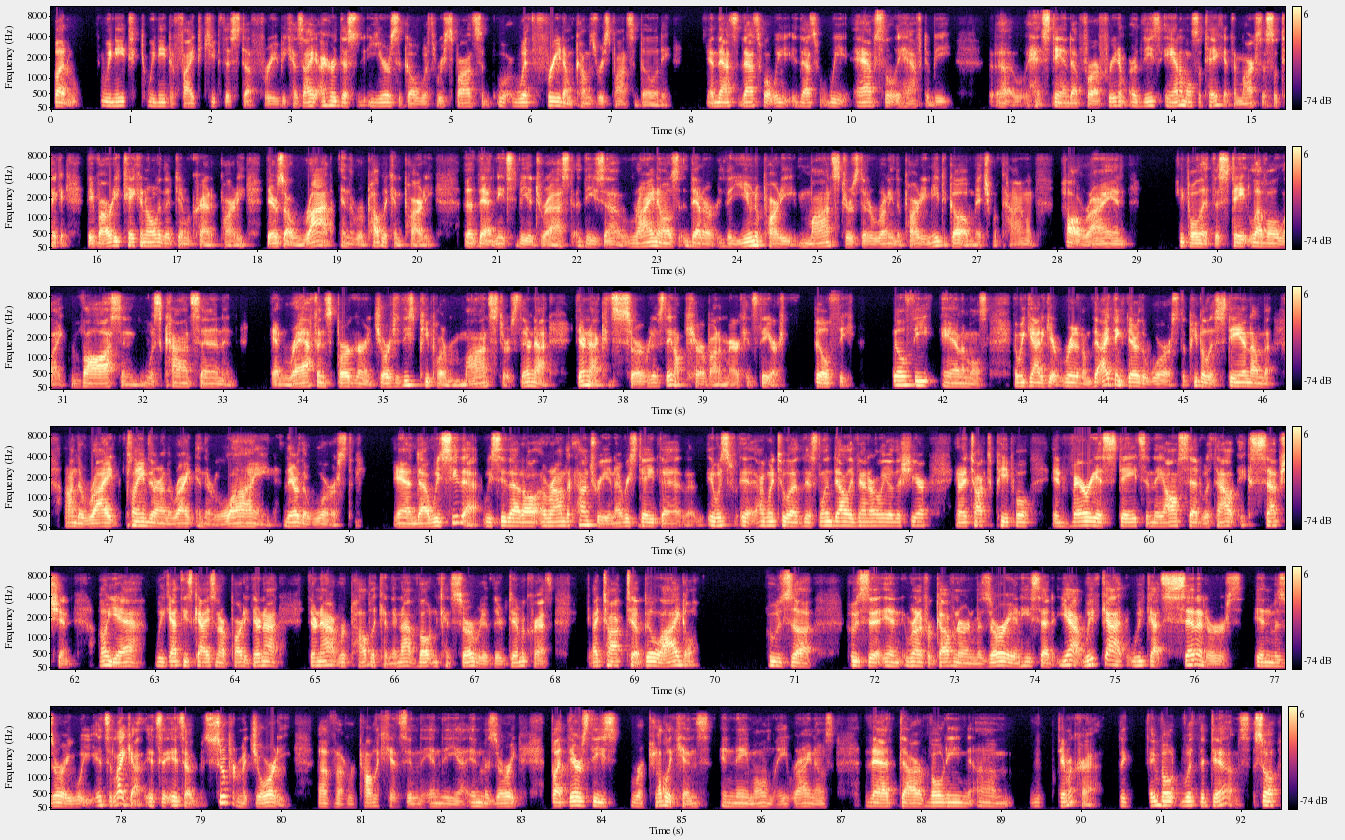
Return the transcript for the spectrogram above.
But we need to we need to fight to keep this stuff free because I, I heard this years ago with responsi- with freedom comes responsibility and that's that's what we that's what we absolutely have to be uh, stand up for our freedom, or these animals will take it. The Marxists will take it. They've already taken over the Democratic Party. There's a rot in the Republican Party that, that needs to be addressed. These uh, RINOs that are the uniparty monsters that are running the party need to go. Mitch McConnell, Paul Ryan, people at the state level like Vos and Wisconsin and and Raffensperger in Georgia. These people are monsters. They're not. They're not conservatives. They don't care about Americans. They are filthy filthy animals and we got to get rid of them i think they're the worst the people that stand on the on the right claim they're on the right and they're lying they're the worst and uh, we see that. We see that all around the country in every state that it was i went to a, this lindell event earlier this year and i talked to people in various states and they all said without exception oh yeah we got these guys in our party. They're not they're not republican. They're not voting conservative. They're democrats. I talked to bill eigel who's uh, who's in running for governor in Missouri, and he said, "Yeah, we've got we've got senators in Missouri. It's like a it's a it's a super majority of uh, Republicans in in the uh, in Missouri, but there's these Republicans in name only, RINOs, that are voting um, Democrat. They they vote with the Dems. So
